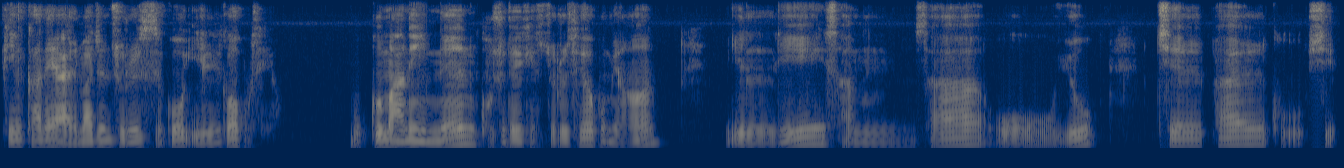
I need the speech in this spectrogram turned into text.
빈칸에 알맞은 수를 쓰고 읽어보세요. 묶음 안에 있는 구슬의 개수를 세어보면 1, 2, 3, 4, 5, 6, 7, 8, 9, 10.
